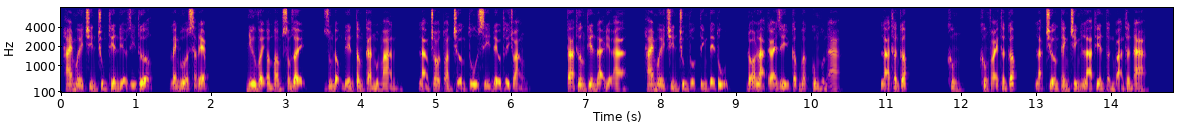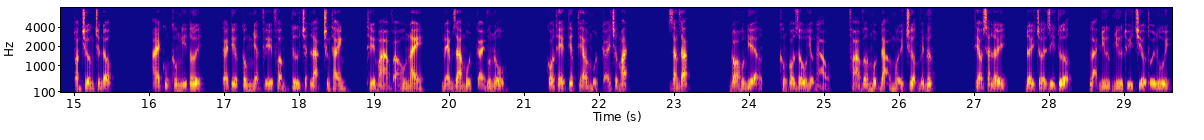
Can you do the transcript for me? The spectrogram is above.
hai mươi chín chủng thiên địa dị tượng, ganh đua sắc đẹp như vậy ầm ầm sóng dậy, rung động đến tâm can một màn, làm cho toàn trường tu sĩ đều thấy chóng ta thương thiên đại địa a, hai mươi chín chủng thuộc tính tệ tụ, đó là cái gì cấp bậc cung hồn a? Là thân cấp. Không không phải thân cấp, lạc trường thanh chính là thiên thần bản thần a. Toàn trường chấn động. Ai cũng không nghĩ tới, cái tiêu công nhận phế phẩm tư chất lạc trường thanh, thế mà vào hôm nay, ném ra một cái vương nổ. Có thể tiếp theo một cái trước mắt. Giang giác. Đo hồn địa, không có dấu hiệu nào, phá vỡ một đạo mười trượng vết nứt. Theo sát lấy, đầy trời dị tượng, lại như như thủy triều thối lui.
